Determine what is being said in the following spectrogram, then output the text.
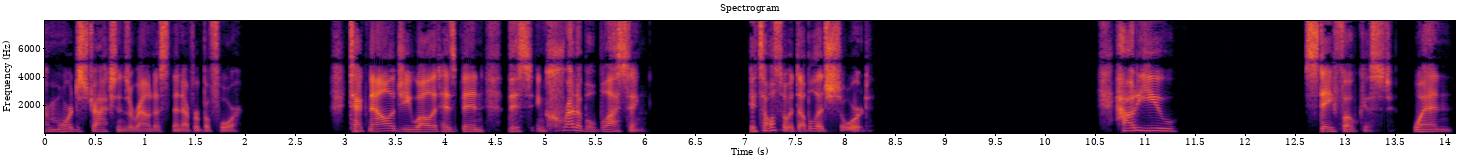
are more distractions around us than ever before. Technology, while it has been this incredible blessing, it's also a double edged sword. How do you stay focused when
